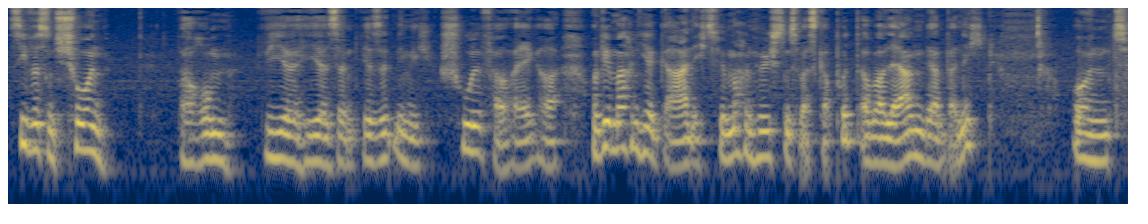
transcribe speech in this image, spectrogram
Sie wissen schon, warum wir hier sind. Wir sind nämlich Schulverweigerer und wir machen hier gar nichts. Wir machen höchstens was kaputt, aber lernen werden wir nicht. Und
